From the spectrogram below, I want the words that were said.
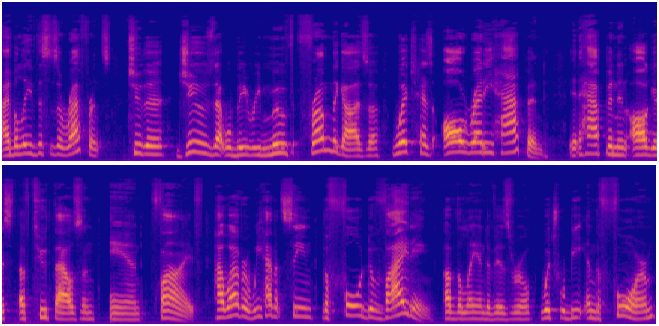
I believe this is a reference to the Jews that will be removed from the Gaza, which has already happened. It happened in August of 2005. However, we haven't seen the full dividing of the land of Israel, which will be in the form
